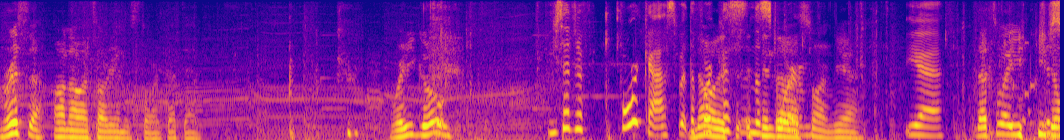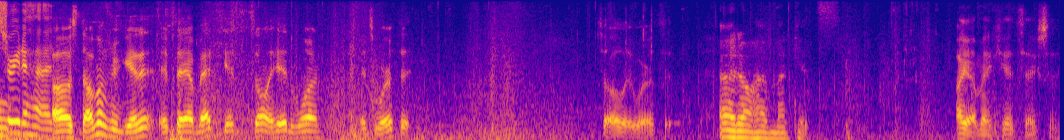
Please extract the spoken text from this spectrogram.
Marissa. Oh no, it's already in the store. Goddamn. Where you go? You said to forecast, but the no, forecast it's, is in the it's storm. the storm. Yeah, Yeah, that's why you, you just don't. straight ahead. Oh, someone can get it if they have medkits. It's only hidden one. It's worth it. Totally worth it. I don't have medkits. I got medkits actually.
